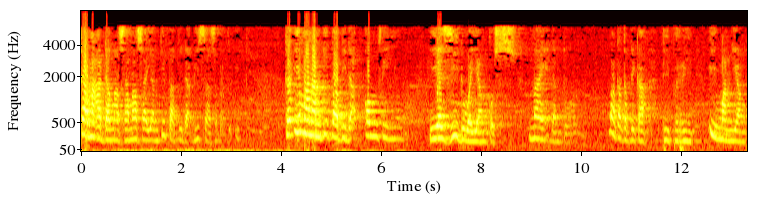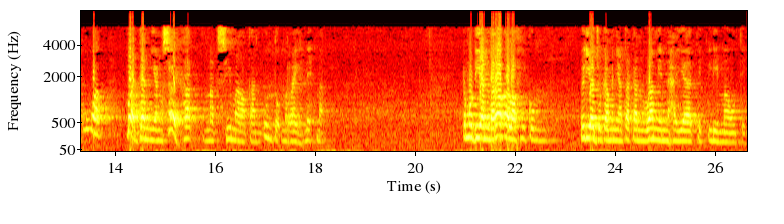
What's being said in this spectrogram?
Karena ada masa-masa yang kita tidak bisa seperti itu. Keimanan kita tidak kontinu. Yazidu wa yangkus. Naik dan turun. Maka ketika diberi iman yang kuat, badan yang sehat, maksimalkan untuk meraih nikmat. Kemudian barakallahu fikum Beliau juga menyatakan wamin hayatik limautik.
